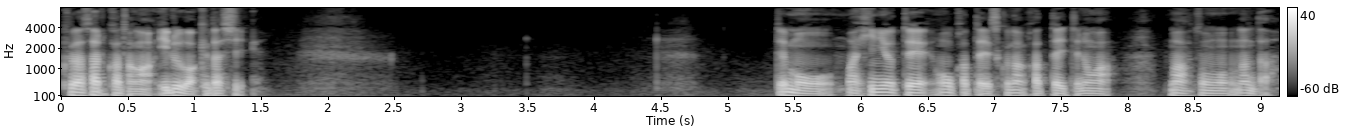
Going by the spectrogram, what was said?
くださる方がいるわけだし。でも、まあ日によって多かったり少なかったりっていうのが、まあその、なんだ、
